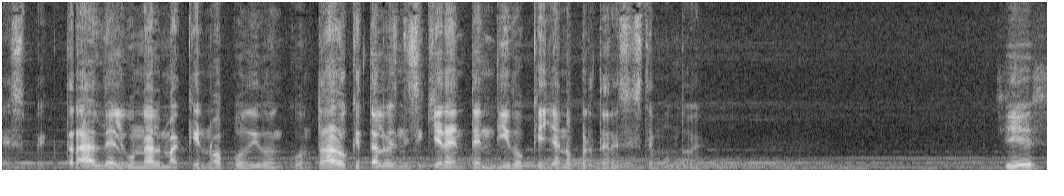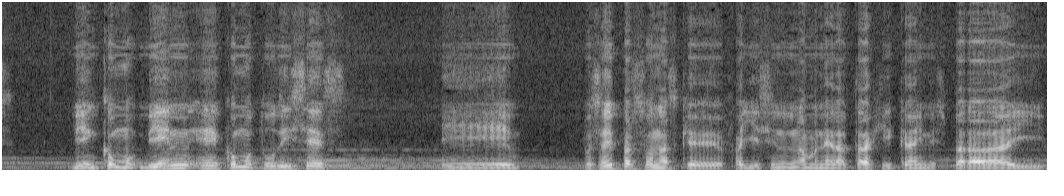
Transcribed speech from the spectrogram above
espectral, de algún alma que no ha podido encontrar o que tal vez ni siquiera ha entendido que ya no pertenece a este mundo. ¿eh? Sí es, bien como, bien eh, como tú dices, pues hay personas que fallecen de una manera trágica, inesperada y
